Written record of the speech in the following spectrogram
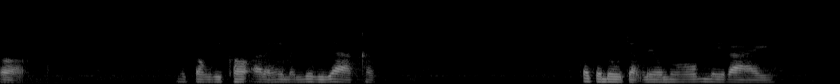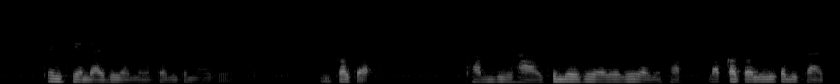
ก็ ไม่ต้องวิเคราะห์อะไรให้มันยุ่งยากครับ ก็จะดูจากแนวโน้มในรายแท่งเทียนรายเดือนนะครับตอนนี้เป็นรายเดือนก็จะทำนิวไฮขึ้นเรื่อยๆเรื่อยๆนะครับ แล้วก็ตัวนี้ก็มีการ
